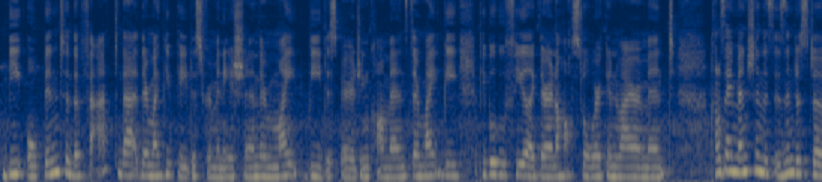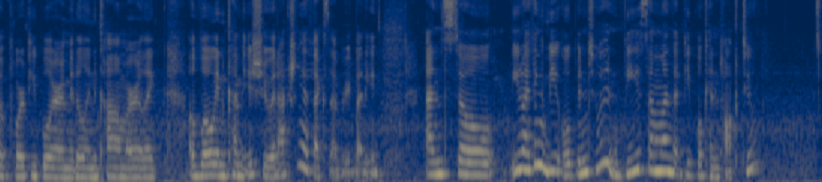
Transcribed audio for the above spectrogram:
be open to the fact that there might be pay discrimination, there might be disparaging comments, there might be people who feel like they're in a hostile work environment. As I mentioned, this isn't just a poor people or a middle income or like a low income issue, it actually affects everybody. And so, you know, I think be open to it, be someone that people can talk to.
